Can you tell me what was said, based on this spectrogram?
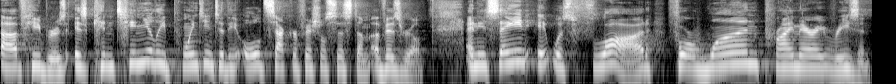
of Hebrews is continually pointing to the old sacrificial system of Israel. And he's saying it was flawed for one primary reason.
